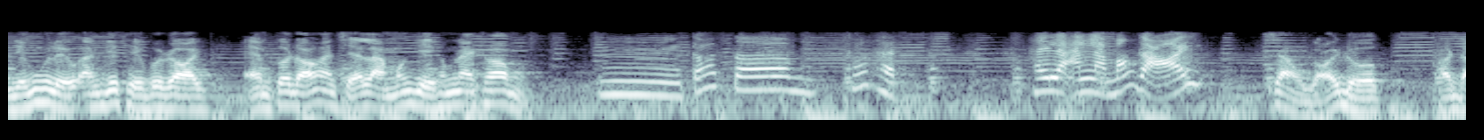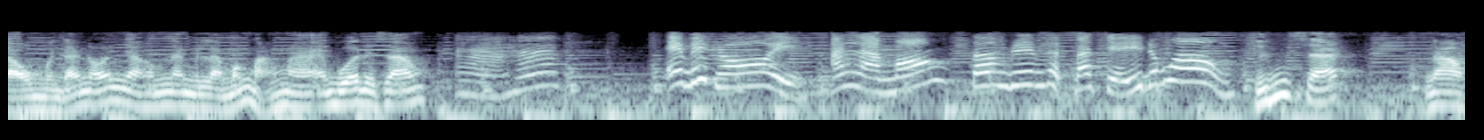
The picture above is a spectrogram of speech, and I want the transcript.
những nguyên liệu anh giới thiệu vừa rồi em có đoán anh sẽ làm món gì hôm nay không Ừm, có tôm, có thịt. Hay là anh làm món gỏi? sao gỏi được hồi đầu mình đã nói nha hôm nay mình làm món mặn mà em quên rồi sao biết rồi, anh làm món tôm rim thịt ba chỉ đúng không? chính xác. Nào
